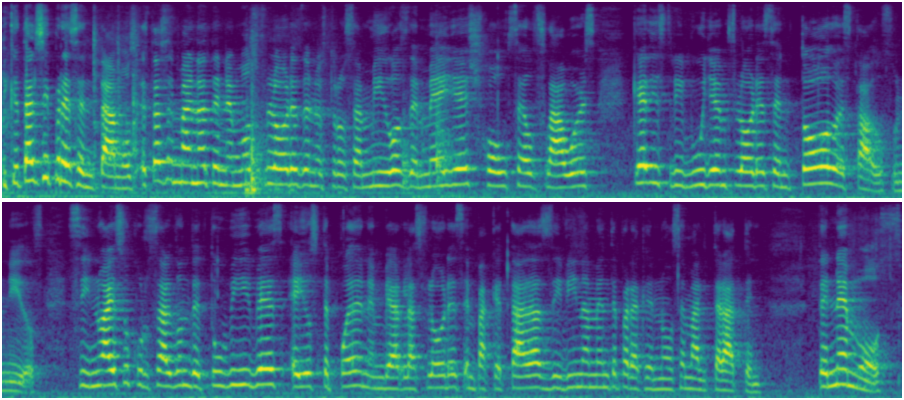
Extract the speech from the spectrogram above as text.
¿Y qué tal si presentamos? Esta semana tenemos flores de nuestros amigos de Mayesh Wholesale Flowers que distribuyen flores en todo Estados Unidos. Si no hay sucursal donde tú vives, ellos te pueden enviar las flores empaquetadas divinamente para que no se maltraten. Tenemos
